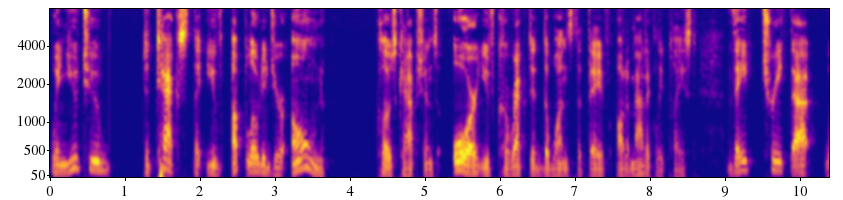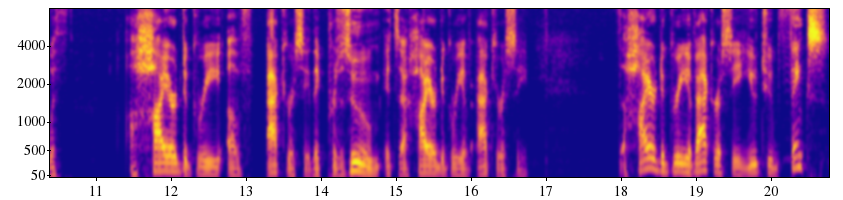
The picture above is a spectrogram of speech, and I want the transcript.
when YouTube detects that you've uploaded your own closed captions or you've corrected the ones that they've automatically placed, they treat that with a higher degree of accuracy. They presume it's a higher degree of accuracy. The higher degree of accuracy YouTube thinks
